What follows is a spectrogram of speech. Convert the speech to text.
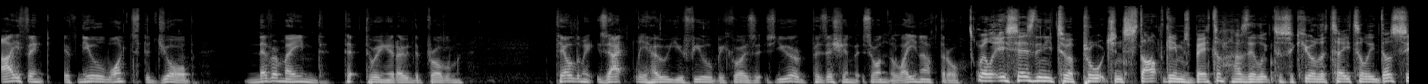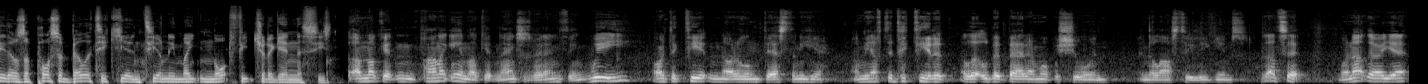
I think if Neil wants the job, never mind tiptoeing around the problem. Tell them exactly how you feel because it's your position that's on the line after all. Well, he says they need to approach and start games better as they look to secure the title. He does say there's a possibility Kieran Tierney might not feature again this season. I'm not getting panicky, I'm not getting anxious about anything. We are dictating our own destiny here, and we have to dictate it a little bit better than what we're showing in the last two league games. That's it. We're not there yet.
